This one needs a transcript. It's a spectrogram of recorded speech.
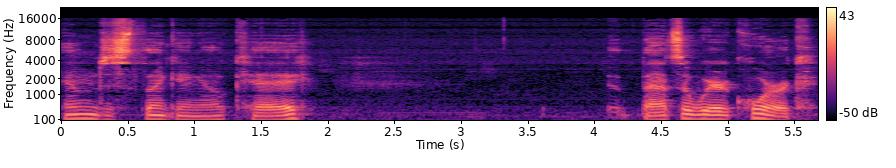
Him just thinking, okay. That's a weird quirk.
